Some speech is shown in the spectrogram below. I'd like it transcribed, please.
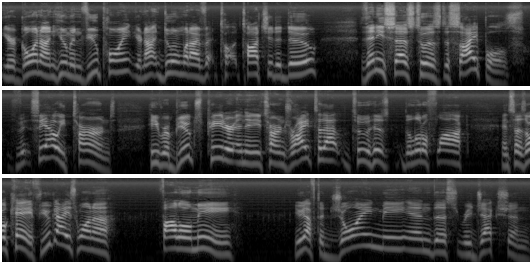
you're going on human viewpoint. You're not doing what I've ta- taught you to do. Then he says to his disciples, see how he turns. He rebukes Peter and then he turns right to that to his the little flock and says, "Okay, if you guys want to follow me, you have to join me in this rejection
